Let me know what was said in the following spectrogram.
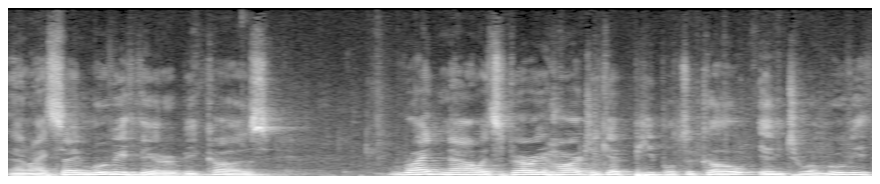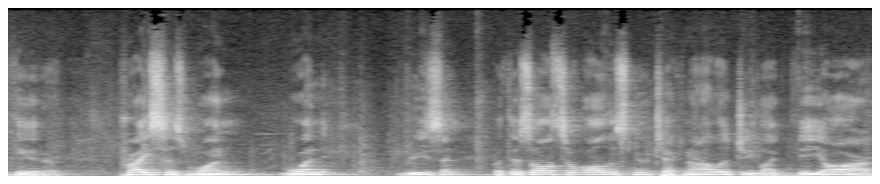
And I say movie theater because right now it's very hard to get people to go into a movie theater. Price is one, one reason, but there's also all this new technology like VR.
